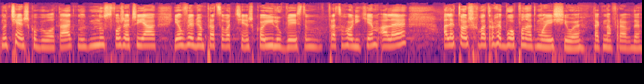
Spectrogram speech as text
no ciężko było, tak? No, mnóstwo rzeczy. Ja, ja uwielbiam pracować ciężko i lubię, jestem pracocholikiem, ale, ale to już chyba trochę było ponad moje siły, tak naprawdę.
